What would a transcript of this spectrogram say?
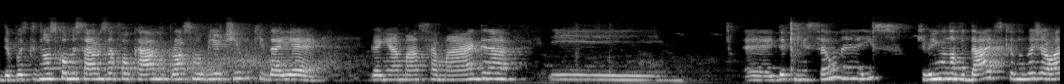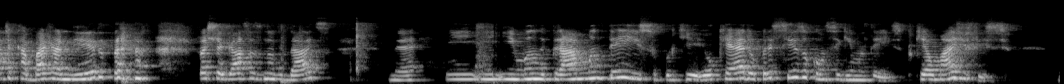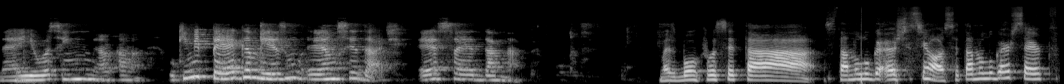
Depois que nós começarmos a focar no próximo objetivo, que daí é ganhar massa magra e é, definição, né? É isso. Que vem novidades, que eu não vejo a hora de acabar janeiro para chegar essas novidades, né? E, e, e para manter isso, porque eu quero, eu preciso conseguir manter isso, porque é o mais difícil, né? E eu, assim, a, a, o que me pega mesmo é a ansiedade. Essa é danada. Mas bom que você está está no lugar, acho assim, ó, você está no lugar certo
